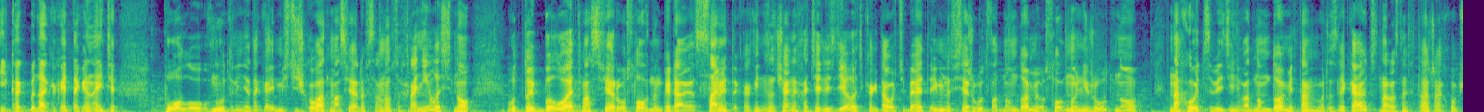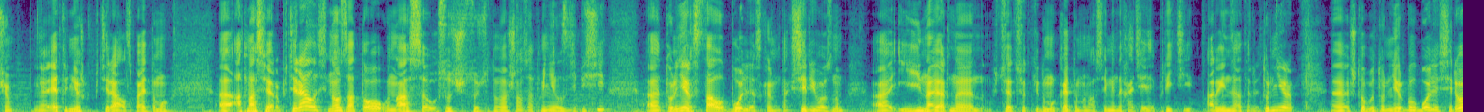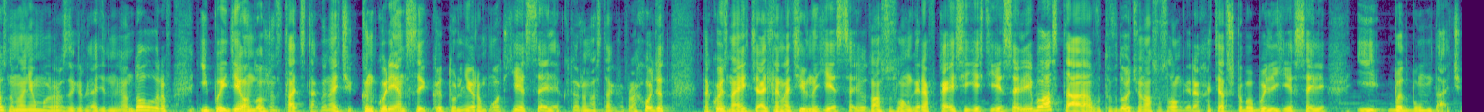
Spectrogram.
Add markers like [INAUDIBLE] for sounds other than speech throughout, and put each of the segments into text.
и как бы, да, какая-то такая, знаете, полу внутренняя такая местечковая атмосфера все равно сохранилась, но вот той былой атмосферы, условно говоря, сами-то как они изначально хотели сделать, когда у тебя это именно все живут в одном доме, условно, ну не живут, но находятся весь день в одном доме, там развлекаются на разных этажах, в общем, это немножко потерялось, поэтому атмосфера потерялась, но зато у нас, э, с, учетом того, что у нас отменилось DPC, э, турнир стал более, скажем так, серьезным, э, и, наверное, все-таки, думаю, к этому у нас именно хотели прийти организаторы турнира, э, чтобы турнир был более серьезным, на нем мы разыгрывали 1 миллион долларов, и, по идее, он должен стать такой, знаете, конкуренцией к турнирам от ESL, которые у нас также проходят. Такой, знаете, альтернативный ESL. Вот у нас, условно говоря, в CS есть ESL и Blast, а вот в Dota у нас, условно говоря, хотят, чтобы были ESL и Bad Boom Dutch.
